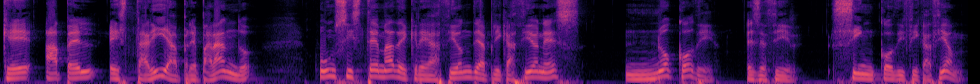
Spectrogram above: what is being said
que Apple estaría preparando un sistema de creación de aplicaciones no code, es decir, sin codificación.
